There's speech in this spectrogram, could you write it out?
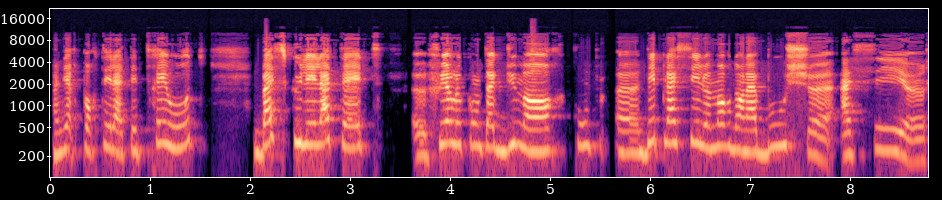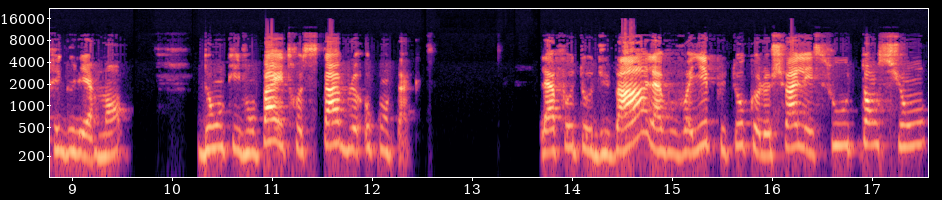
c'est-à-dire porter la tête très haute, basculer la tête, euh, fuir le contact du mort, euh, déplacer le mort dans la bouche euh, assez régulièrement. Donc, ils ne vont pas être stables au contact. La photo du bas, là, vous voyez plutôt que le cheval est sous tension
